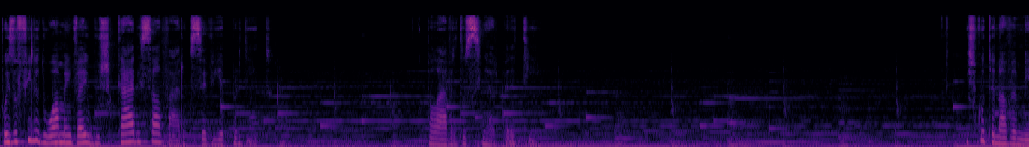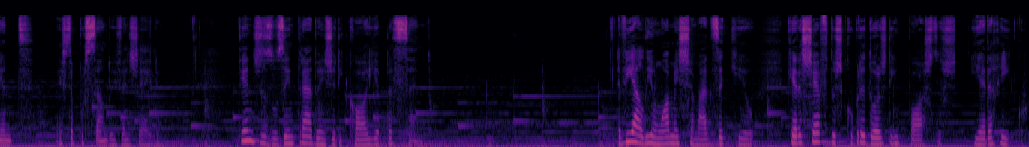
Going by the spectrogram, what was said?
Pois o filho do homem veio buscar e salvar o que se havia perdido. Palavra do Senhor para ti. Escuta novamente esta porção do Evangelho. Tendo Jesus entrado em Jericó, ia passando. Havia ali um homem chamado Zaqueu, que era chefe dos cobradores de impostos e era rico.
